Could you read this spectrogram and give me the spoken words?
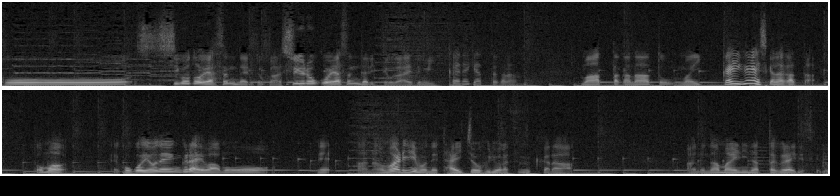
こう、仕事を休んだりとか、収録を休んだりってことは、でも1回だけあったかな。まああったかなと、まあ1回ぐらいしかなかったと思う。ここ4年ぐらいはもう、ね、あの、あまりにもね、体調不良が続くから、あの、名前になったぐらいですけど、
